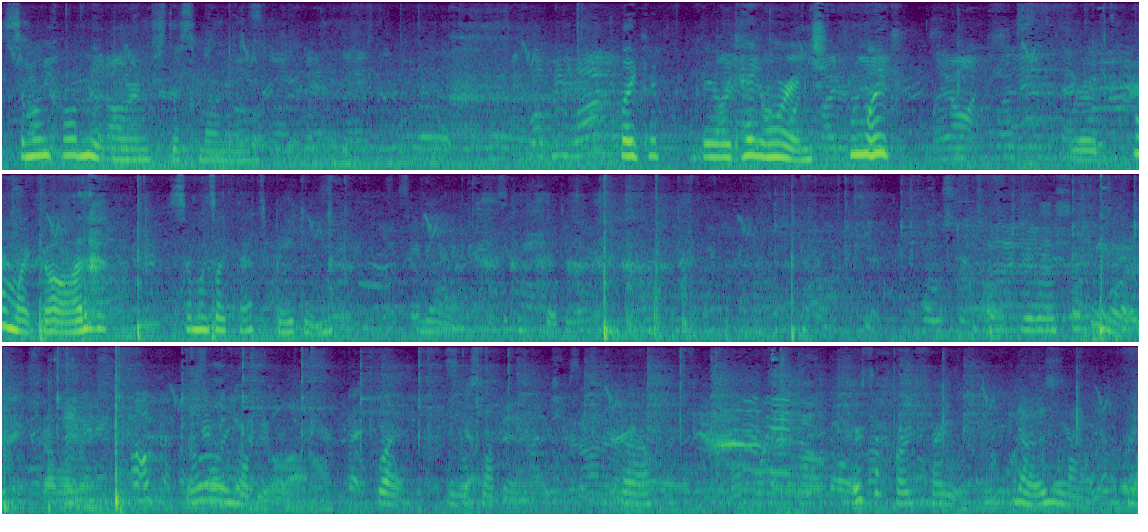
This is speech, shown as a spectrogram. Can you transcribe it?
Someone called me orange this morning. Like, they're like, hey, orange. I'm like, oh my god. Someone's like, that's bacon. You're gonna stop being large. It'll really help you a lot. What? It will stop being large. Girl. It's a hard fight. No, this is not. No,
